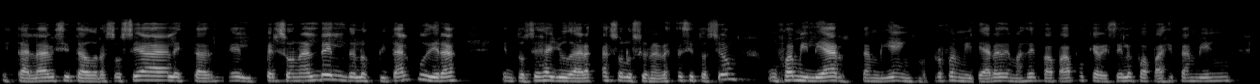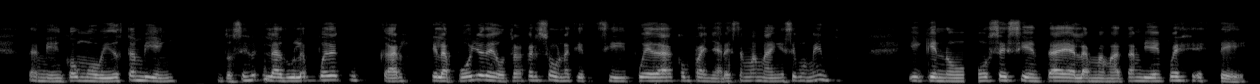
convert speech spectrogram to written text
está la visitadora social, está el personal del, del hospital pudiera entonces ayudar a, solucionar esta situación. Un familiar también, otro familiar además del papá, porque a veces los papás están bien, también conmovidos también. Entonces la dula puede buscar el apoyo de otra persona que sí pueda acompañar a esa mamá en ese momento y que no se sienta a la mamá también pues este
